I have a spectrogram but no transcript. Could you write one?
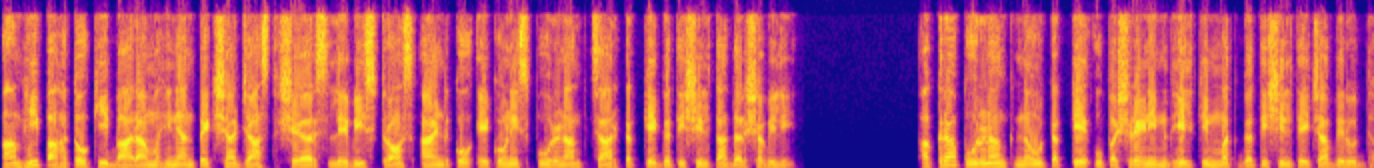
आम्ही पाहतो की बारा महिन्यांपेक्षा जास्त शेअर्स लेवी स्ट्रॉस अँड को एकोणीस पूर्णांक चार टक्के गतिशीलता दर्शविली. अकरा पूर्णांक नऊ टक्के उपश्रेणीमधील किंमत गतिशीलतेच्या विरुद्ध.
